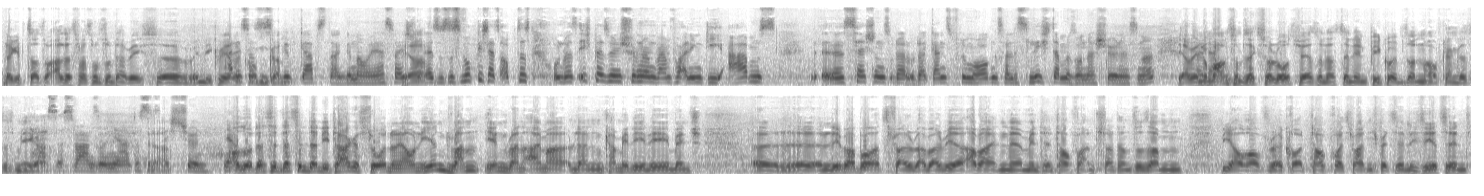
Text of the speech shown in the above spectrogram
Da gibt es also alles, was uns unterwegs äh, in die Quere Alles, was kommen es so kann. gibt, gab es da, genau. Ja, das war Ja. Also es ist wirklich, als ob das, und was ich persönlich schön fand, waren vor allen Dingen die Abends-Sessions oder, oder ganz früh morgens, weil das Licht dann besonders schön ist. Ne? Ja, wenn Weil du morgens um 6 Uhr losfährst und hast dann den Pico im Sonnenaufgang, das ist mega. Das ist Wahnsinn, ja, das ist Ja. echt schön. Ja. Also das sind, das sind dann die Tagestouren. Ja, und irgendwann, irgendwann einmal, dann kam mir die Idee, Mensch, äh, äh, Liverboards, weil, weil wir arbeiten äh, mit den Tauchveranstaltern zusammen, die auch auf äh, Kreu- Tauchkreuzfahrten spezialisiert sind.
